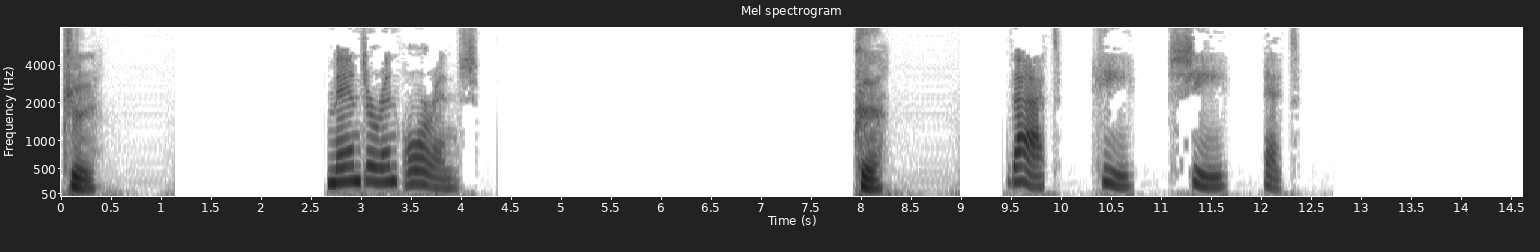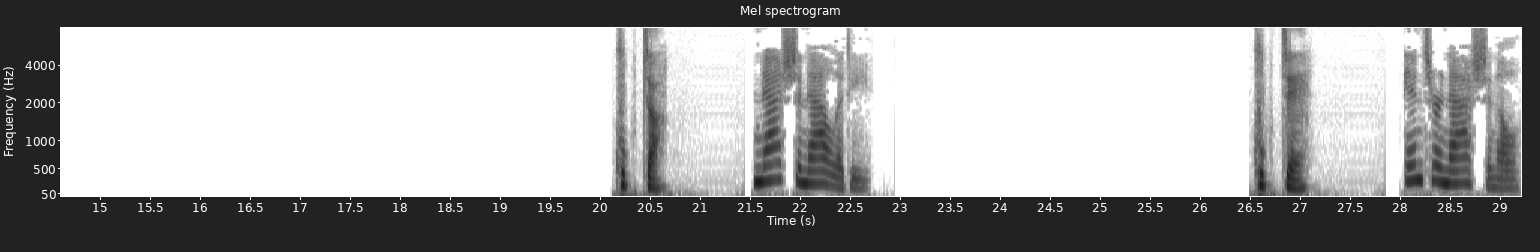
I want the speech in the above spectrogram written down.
귤. Mandarin orange. 그, that, he, she, it, 국적, nationality, 국제, international,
